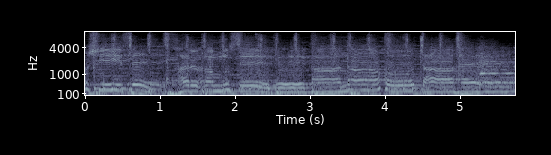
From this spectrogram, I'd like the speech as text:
खुशी से हर गम से बेगाना होता है।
